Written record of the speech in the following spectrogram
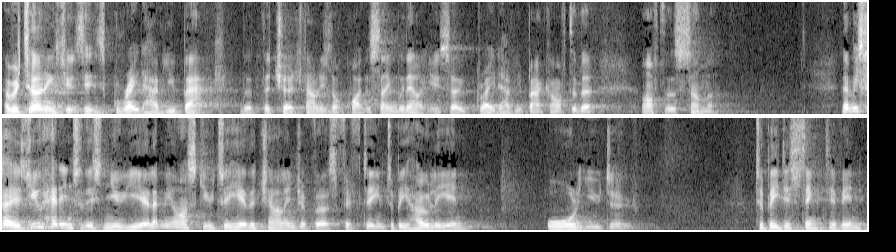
A returning students, it's great to have you back. The, the church family is not quite the same without you, so great to have you back after the, after the summer. Let me say, as you head into this new year, let me ask you to hear the challenge of verse 15 to be holy in all you do, to be distinctive in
